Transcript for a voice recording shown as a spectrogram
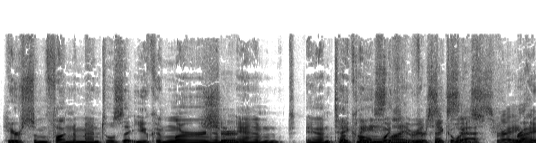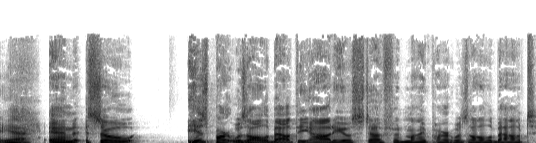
here's some fundamentals that you can learn and Sure. and and take A home with you for Or takeaways success, right? right Yeah. and so his part was all about the audio stuff, and my part was all about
